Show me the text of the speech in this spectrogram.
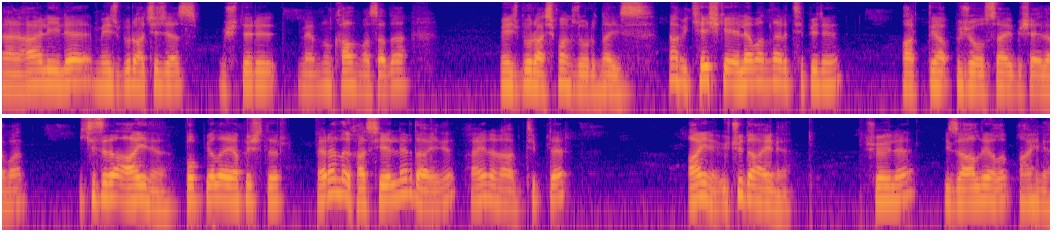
Yani haliyle mecbur açacağız. Müşteri memnun kalmasa da mecbur açmak zorundayız. Abi keşke elemanlar tipini farklı yapmış olsaymış eleman. İkisi de aynı. Kopyala yapıştır. Herhalde kasiyerler de aynı. Aynen abi tipler. Aynı. Üçü de aynı. Şöyle hizalayalım. Aynı.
